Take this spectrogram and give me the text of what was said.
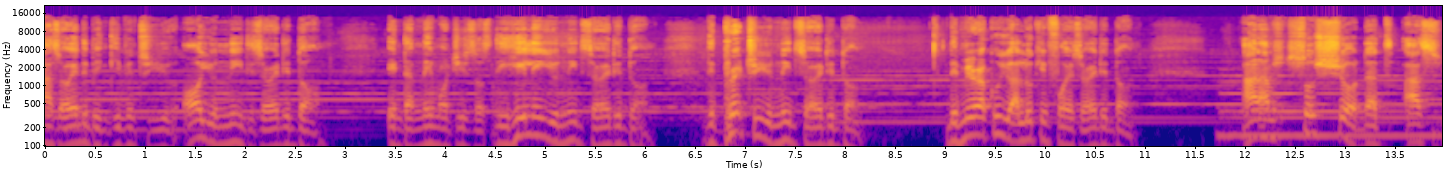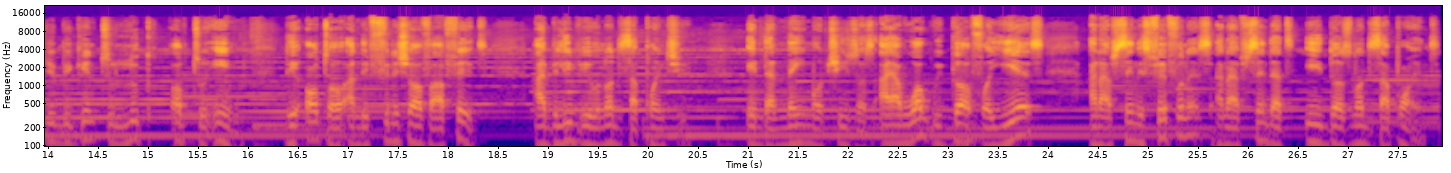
has already been given to you. All you need is already done in the name of Jesus. The healing you need is already done. The breakthrough you need is already done. The miracle you are looking for is already done. And I'm so sure that as you begin to look up to Him, the author and the finisher of our faith, I believe He will not disappoint you in the name of Jesus. I have walked with God for years and I've seen His faithfulness and I've seen that He does not disappoint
